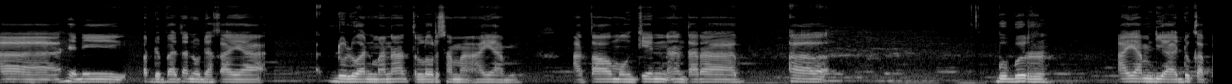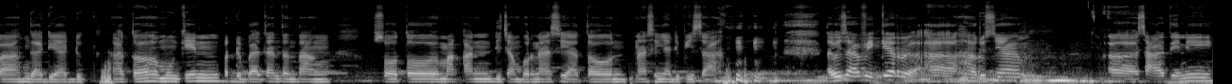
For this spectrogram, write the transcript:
uh, ini perdebatan udah kayak duluan mana telur sama ayam atau mungkin antara uh, bubur ayam diaduk apa nggak diaduk? Atau mungkin perdebatan tentang soto makan dicampur nasi atau nasinya dipisah. Tapi saya pikir uh, harusnya uh, saat ini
